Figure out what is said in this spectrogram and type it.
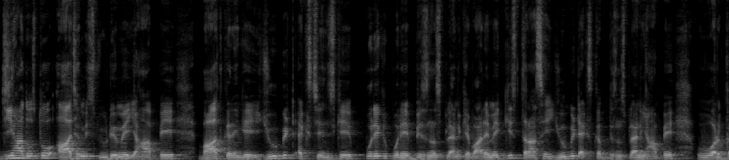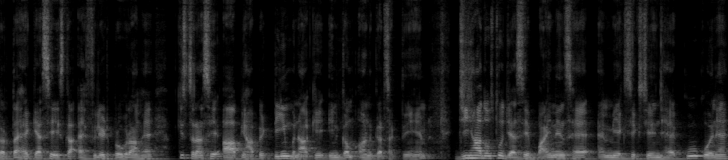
जी हाँ दोस्तों, आज हम इस वीडियो में यहाँ पे बात करेंगे यूबिट एक्सचेंज के पूरे के पूरे बिज़नेस प्लान के बारे में। किस तरह से यूबिट एक्स का बिज़नेस प्लान यहाँ पे वर्क करता है? कैसे इसका एफिलेट प्रोग्राम है? किस तरह से आप यहाँ पर टीम बना के इनकम अर्न कर सकते हैं? जी हाँ दोस्तों, जैसे बाइनेंस है MEX एक्सचेंज है कू कोइन है,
